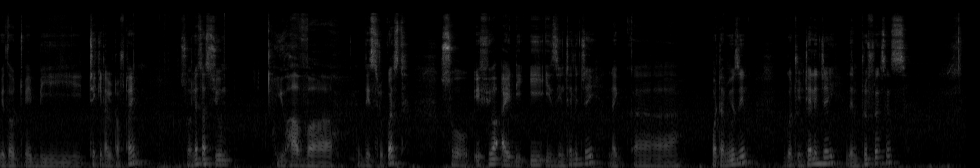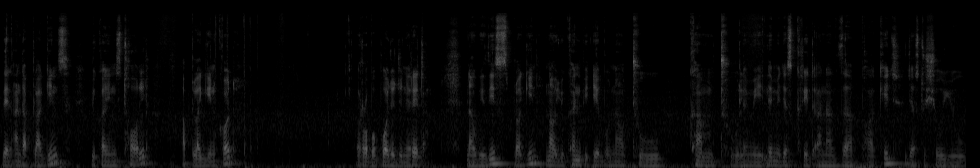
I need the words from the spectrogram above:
without maybe taking a lot of time? So let's assume you have uh, this request. So if your IDE is IntelliJ like uh, what I'm using go to IntelliJ then preferences then under plugins you can install a plugin called RoboPojo generator now with this plugin now you can be able now to come to let me let me just create another package just to show you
